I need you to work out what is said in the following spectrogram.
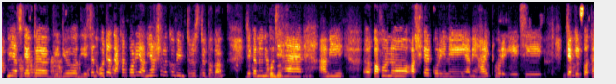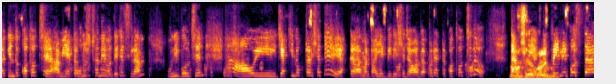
আপনি আজকে একটা ভিডিও দিয়েছেন ওটা দেখার পরে আমি আসলে খুব ইন্টারেস্টেড হলাম। যেখানে উনি হ্যাঁ আমি কখনো অস্বীকার করিনি আমি হাইট করে গিয়েছি জ্যাকির কথা। কিন্তু কথা হচ্ছে আমি একটা অনুষ্ঠানে দেখেছিলাম উনি বলছেন হ্যাঁ ওই জ্যাকি লোকটার সাথে একটা আমার ভাইয়ের বিদেশে যাওয়ার ব্যাপারে একটা কথা হচ্ছিল। প্রেমের প্রস্তাব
